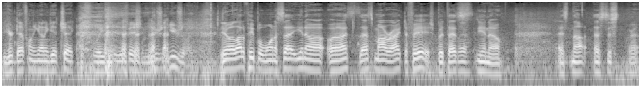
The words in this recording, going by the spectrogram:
you're definitely going to get checked before you see you fishing, usually. usually. You know, a lot of people want to say, you know, well, that's that's my right to fish, but that's you know, that's not that's just Right.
